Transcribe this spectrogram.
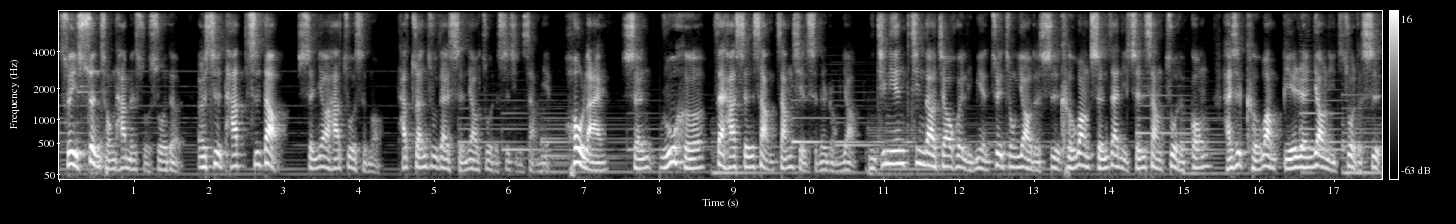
所以顺从他们所说的，而是他知道神要他做什么，他专注在神要做的事情上面。后来神如何在他身上彰显神的荣耀？你今天进到教会里面，最重要的是渴望神在你身上做的工，还是渴望别人要你做的事？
